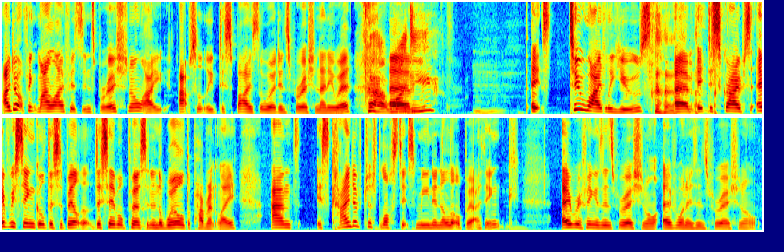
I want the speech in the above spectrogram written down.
I don't think my life is inspirational. I absolutely despise the word inspiration anyway. Why um, do you? It's too widely used. Um, it describes every single disabled disabled person in the world apparently, and it's kind of just lost its meaning a little bit. I think mm. everything is inspirational. Everyone is inspirational.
